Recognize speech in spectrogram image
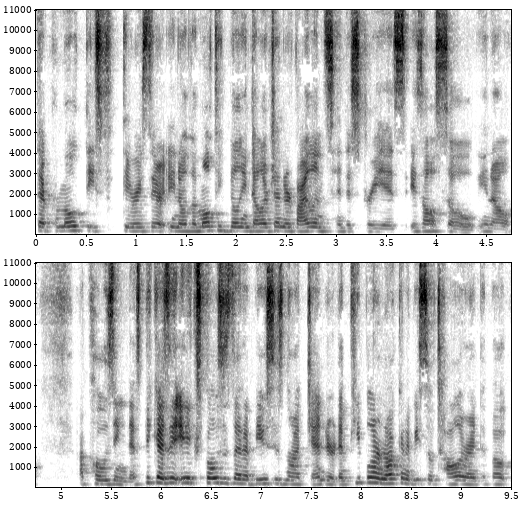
that promote these theories. There you know the multi-billion dollar gender violence industry is is also you know opposing this because it exposes that abuse is not gendered. And people are not going to be so tolerant about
